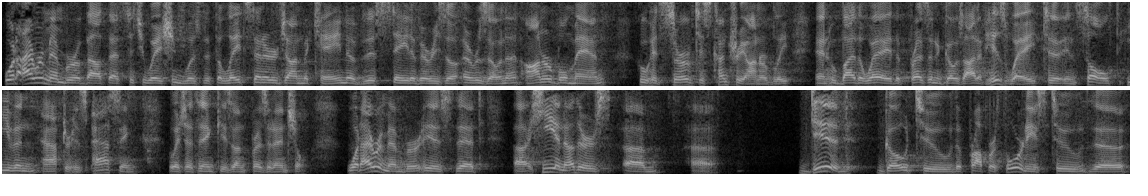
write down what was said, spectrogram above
What I remember about that situation was that the late Senator John McCain of this state of Arizona, an honorable man who had served his country honorably, and who, by the way, the president goes out of his way to insult even after his passing, which I think is unpresidential. What I remember is that uh, he and others um, uh, did go to the proper authorities, to the,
